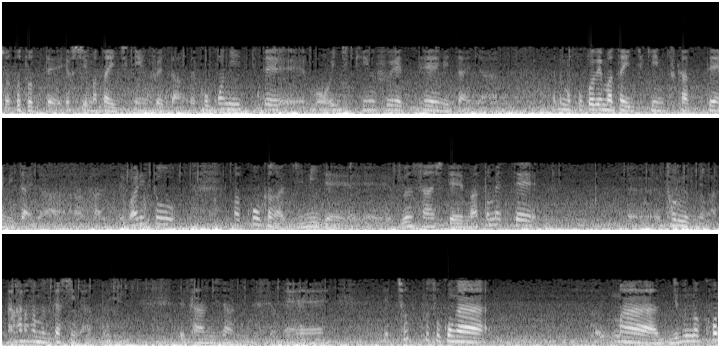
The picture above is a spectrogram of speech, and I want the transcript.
ちょっと取ってよしまた1金増えたんでここに行ってもう1金増えてみたいな。でもここでまた1金使ってみたいな感じで。割と、ま効果が地味で分散してまとめて取るのがなかなか難しいなという感じなんですよね。でちょっとそこがまあ自分の好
